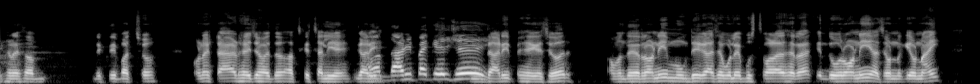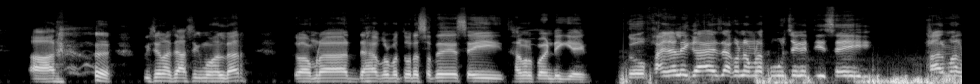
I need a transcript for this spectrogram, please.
এখানে সব দেখতেই পাচ্ছ। অনেক টায়ার্ড হয়েছে হয়তো আজকে চালিয়ে গাড়ি। দাড়ি পেকে দাড়ি পেয়ে গেছে ওর। আমাদের রনি মুখ ঢেকে আছে বলে বুঝতে পারা যাচ্ছে না কিন্তু রনি আছে অন্য কেউ নাই। আর পিছনে আছে আশিক মহলদার। তো আমরা দেখা করব তোদের সাথে সেই থার্মাল পয়েন্টে গিয়ে। তো ফাইনালি গাইজ এখন আমরা পৌঁছে গেছি সেই থার্মাল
